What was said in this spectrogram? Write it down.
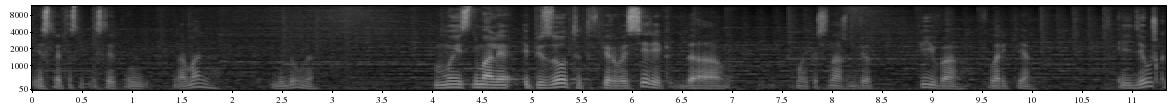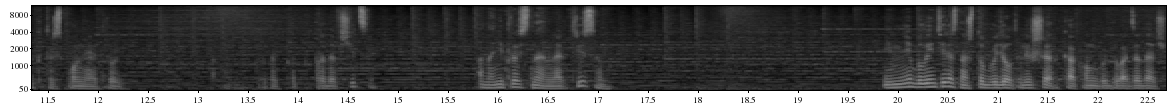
если это, если это нормально, недолго. Мы снимали эпизод, это в первой серии, когда мой персонаж берет пиво в ларьке. И девушка, которая исполняет роль прод- прод- продавщицы, она не профессиональная актриса. И мне было интересно, а что будет делать Алишер, как он будет давать задачу.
